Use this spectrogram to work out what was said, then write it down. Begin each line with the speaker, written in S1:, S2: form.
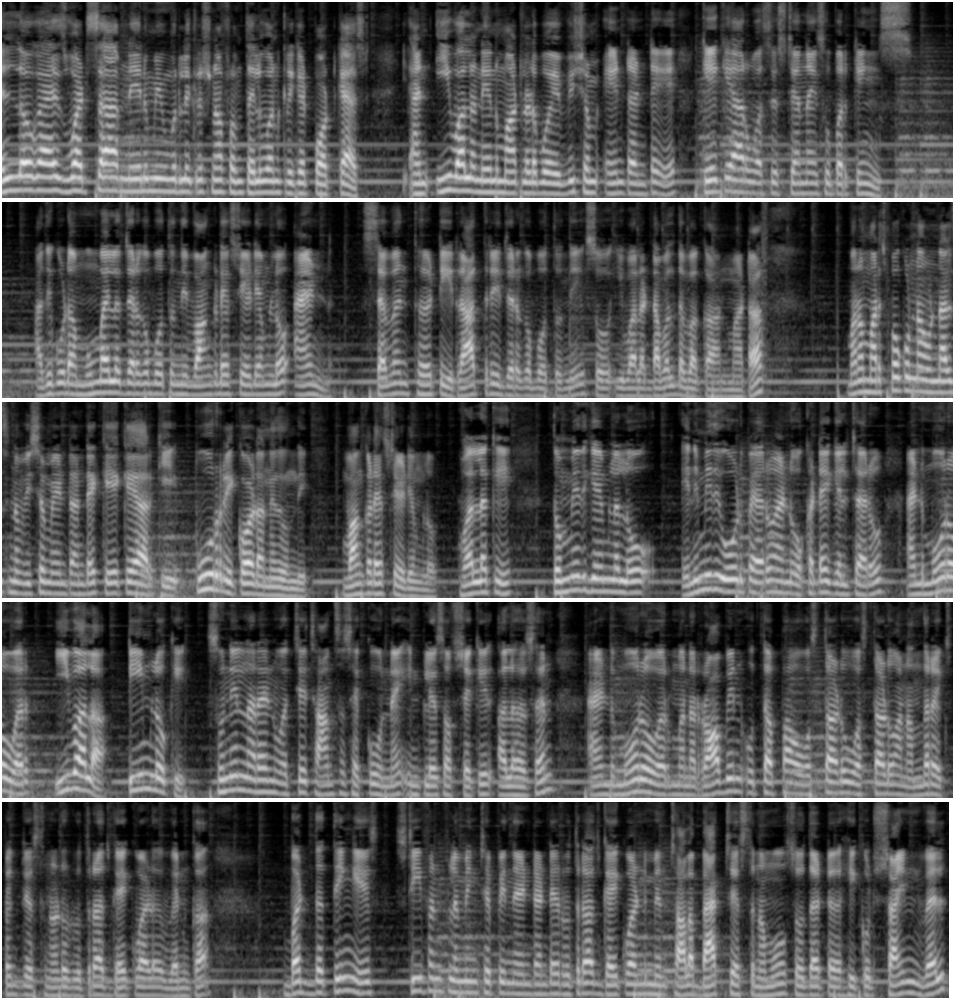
S1: Hello guys what's up నేను మీ Muralikrishna from Telugu one cricket podcast and ఇవాళ నేను మాట్లాడబోయే విషయం ఏంటంటే KKR versus Chennai Super Kings. అది కూడా ముంబైలో జరగబోతుంది వాంకడే స్టేడియంలో. అండ్ సెవెన్ థర్టీ రాత్రి జరగబోతుంది. సో ఇవాళ డబల్ దబక అనమాట మనం మర్చిపోకుండా ఉండాల్సిన విషయం ఏంటంటే కేకేఆర్కి పూర్ రికార్డ్ అనేది ఉంది వాంకడే స్టేడియంలో. వాళ్ళకి తొమ్మిది గేమ్లలో ఎనిమిది ఓడిపోయారు అండ్ ఒకటే గెలిచారు. అండ్ మోర్ ఓవర్ ఇవాళ టీంలోకి సునీల్ నారాయణ్ వచ్చే ఛాన్సెస్ ఎక్కువ ఉన్నాయి in place of Shakeel Al Hasan. And moreover మన రాబిన్ ఉత్తప్ప వస్తాడు వస్తాడు అని అందరూ ఎక్స్పెక్ట్ చేస్తున్నాడు రుతురాజ్ గైక్వాడ్ వెనుక. But the thing is Stephen Fleming చెప్పింది ఏంటంటే రుతురాజ్ గైక్వాడ్ని మేము చాలా బ్యాక్ చేస్తున్నాము so that he could shine well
